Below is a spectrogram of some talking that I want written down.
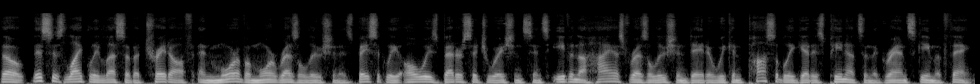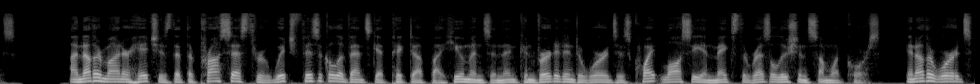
Though, this is likely less of a trade off and more of a more resolution is basically always better situation since even the highest resolution data we can possibly get is peanuts in the grand scheme of things. Another minor hitch is that the process through which physical events get picked up by humans and then converted into words is quite lossy and makes the resolution somewhat coarse. In other words,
